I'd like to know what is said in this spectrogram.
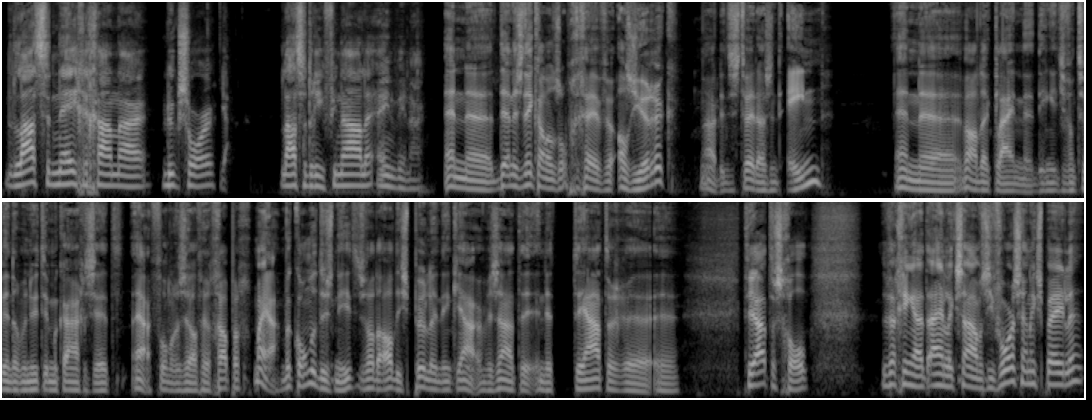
De laatste negen gaan naar Luxor. Ja. Laatste drie finale, één winnaar. En eh, Dennis en ik hadden ons opgegeven als jurk. Nou, dit is 2001. En eh, we hadden een klein eh, dingetje van 20 minuten in elkaar gezet. Ja, vonden we zelf heel grappig. Maar ja, we konden dus niet. Dus we hadden al die spullen. En denk, ja, we zaten in de theater, eh, theaterschool. Dus we gingen uiteindelijk s'avonds die voorstelling spelen.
